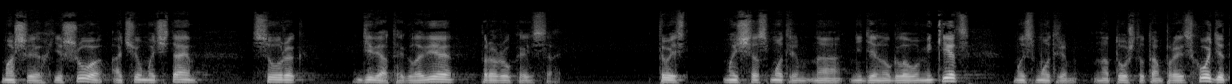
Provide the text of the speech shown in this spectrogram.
Машех Иешуа, о чем мы читаем в 49 главе пророка Исаия. То есть, мы сейчас смотрим на недельную главу Микец, мы смотрим на то, что там происходит,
